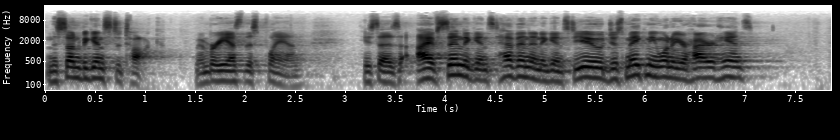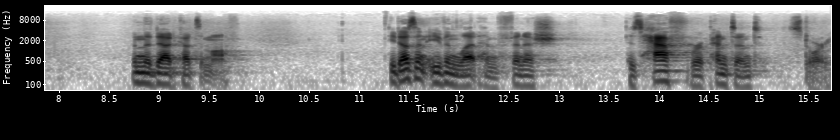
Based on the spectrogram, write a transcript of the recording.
And the son begins to talk. Remember, he has this plan. He says, I have sinned against heaven and against you. Just make me one of your hired hands. And the dad cuts him off. He doesn't even let him finish his half repentant story.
